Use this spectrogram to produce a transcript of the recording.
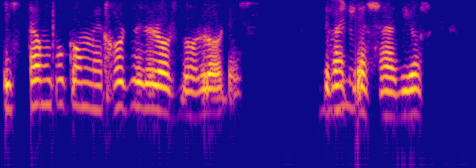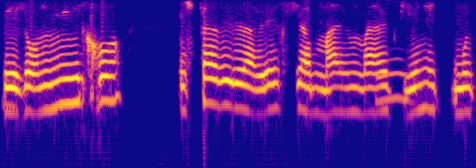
está un poco mejor de los dolores, gracias a Dios. Pero mi hijo está de la alergia mal, mal, Mm. tiene muy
